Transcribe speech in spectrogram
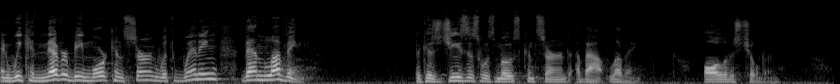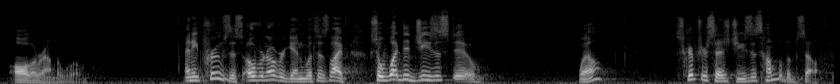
And we can never be more concerned with winning than loving because Jesus was most concerned about loving all of his children all around the world. And he proves this over and over again with his life. So, what did Jesus do? Well, Scripture says Jesus humbled himself.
